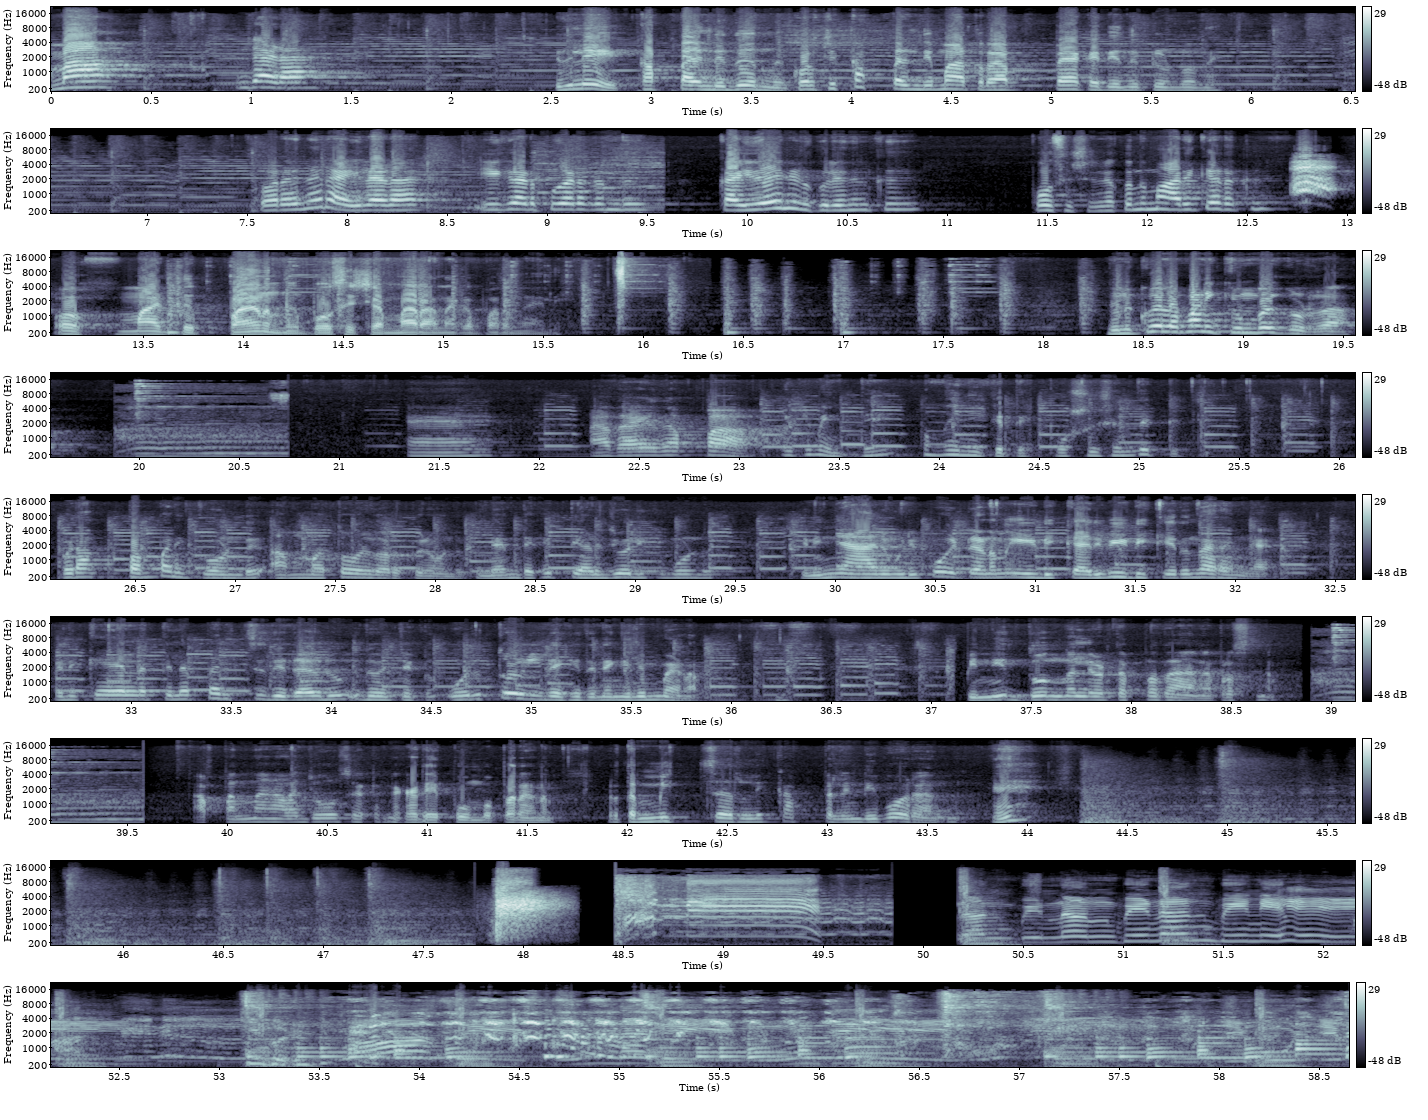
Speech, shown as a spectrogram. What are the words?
അമ്മ. എന്താടാ? ഇതിലേ കപ്പലിന്റെ തീർന്ന് കുറച്ച് കപ്പലിന്റെ മാത്രം പാക്കറ്റ് ചെയ്തിട്ടുണ്ടോന്ന് കൊറേ നേരം ആയില്ലടാ ഈ കിടപ്പ് കിടക്കുന്നത് കൈവേദന എടുക്കൂലേ നിനക്ക്? പൊസിഷനൊക്കെ ഒന്ന് മാറി കിടക്ക്. ഓ മടുപ്പാണെന്ന് പൊസിഷൻ മാറാന്നൊക്കെ പറഞ്ഞാൽ. നിനക്ക് വല്ല പണിക്കും പോയിക്കൂടാ അതായത് അപ്പ ഒരു മിനിറ്റ്. ഒന്ന് എനിക്കട്ടെ പൊസിഷൻ തെറ്റിച്ച്. ഇവിടെ അപ്പം പണിക്കുകൊണ്ട് അമ്മ തൊഴിലുറപ്പിനുണ്ട്. പിന്നെ എന്റെ കെട്ടിയാൾ ജോലിക്ക് പോകുന്നുണ്ട് ഇനി ഞാനും കൂടി പോയിട്ട് വേണം ഇടിക്കാർ വീടിക്കരുന്ന് ഇറങ്ങാൻ പിന്നെ കേരളത്തിലെ പരിസ്ഥിതിയുടെ ഒരു ഇത് വെച്ചിട്ട് ഒരു തൊഴിൽ രഹിതനെങ്കിലും വേണം. പിന്നെ ഇതൊന്നല്ല ഇവിടുത്തെ പ്രധാന പ്രശ്നം. അപ്പം നാളെ ജോസേട്ടന്റെ കടയിൽ പോകുമ്പോൾ പറയണം ഇവിടുത്തെ മിക്സറിൽ കപ്പലണ്ടി പോരാന്ന്. ഏ? அன்பின் அன்பின் அன்பினில். ஆசை மூஞ்சி மூஞ்சி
